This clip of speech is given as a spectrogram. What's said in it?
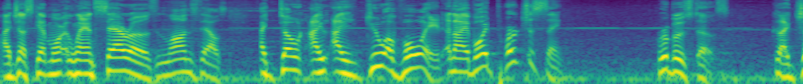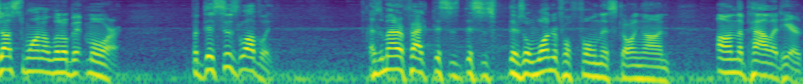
I just get more Lanceros and Lonsdales. I don't. I I do avoid, and I avoid purchasing robustos because I just want a little bit more. But this is lovely. As a matter of fact, this is this is there's a wonderful fullness going on on the palate here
